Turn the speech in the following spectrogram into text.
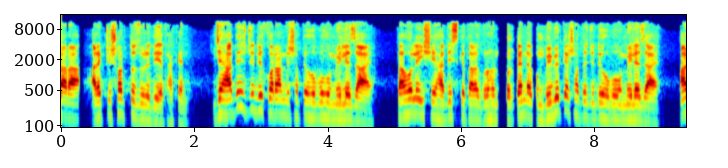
তারা আরেকটি শর্ত জুড়ে দিয়ে থাকেন। যে হাদিস যদি কোরআনের সাথে হুবহু মিলে যায়, তাহলেই সেই হাদিসকে তারা গ্রহণ করবেন এবং বিবেকের সাথে যদি হুবহু মিলে যায়। আর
